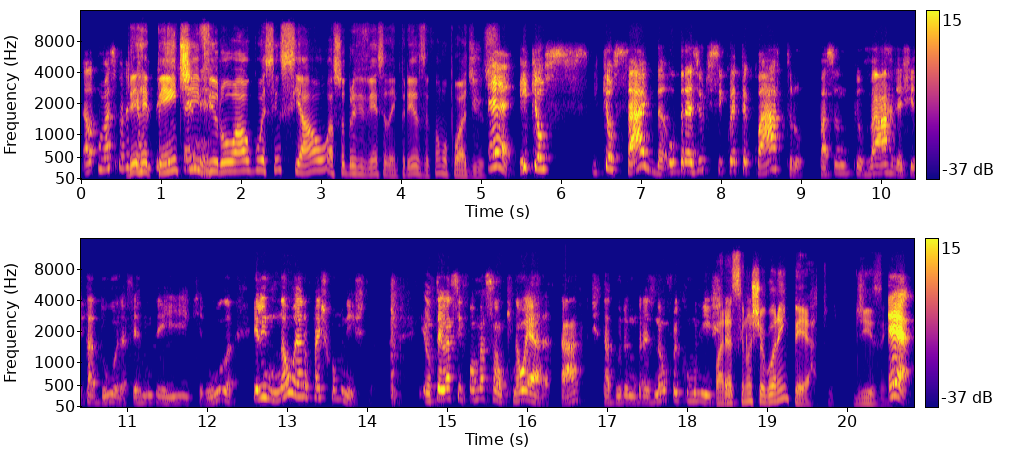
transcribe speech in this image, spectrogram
Ela começa a praticar De repente, PPI virou algo essencial à sobrevivência da empresa? Como pode isso? É, e que eu, e que eu saiba, o Brasil de 54, passando por Vargas, ditadura, Fernando Henrique, Lula, ele não era um país comunista eu tenho essa informação, que não era, tá? Ditadura no Brasil não foi comunista. Parece que não chegou nem perto, dizem. É,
